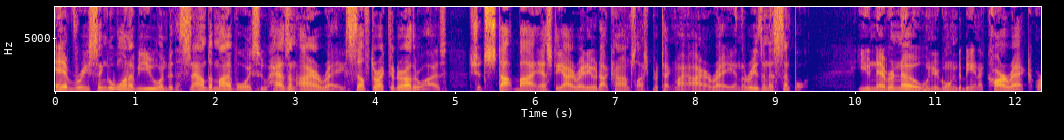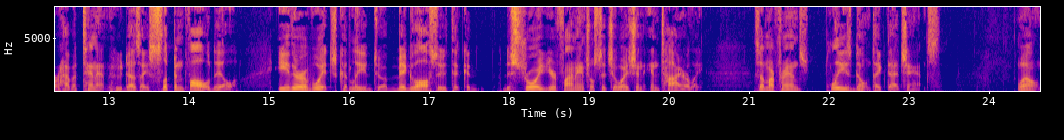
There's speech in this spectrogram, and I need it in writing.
Every single one of you under the sound of my voice who has an IRA, self-directed or otherwise, should stop by sdiradio.com slash protect my IRA. And the reason is simple. You never know when you're going to be in a car wreck or have a tenant who does a slip and fall deal, either of which could lead to a big lawsuit that could destroy your financial situation entirely. So, my friends, Please don't take that chance. Well,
